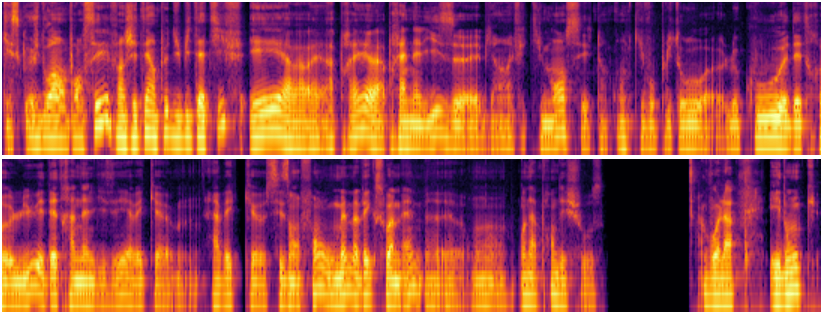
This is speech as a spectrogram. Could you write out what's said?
qu'est-ce que je dois en penser? Enfin, j'étais un peu dubitatif et euh, après, après analyse, eh bien, effectivement, c'est un conte qui vaut plutôt euh, le coup d'être lu et d'être analysé avec, euh, avec ses enfants ou même avec soi-même. On, on, apprend des choses. Voilà, et donc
